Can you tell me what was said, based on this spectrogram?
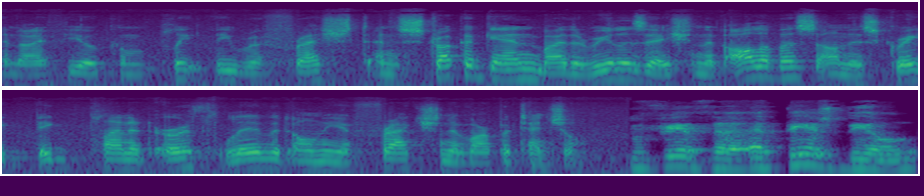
and I feel completely refreshed and struck again by the realization that all of us on this great big planet Earth live at only a fraction of our potential. tu vês a, a tez dele,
